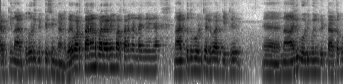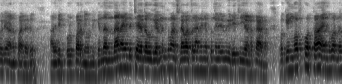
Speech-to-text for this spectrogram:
ഇറക്കി നാൽപ്പത് കോടി കിട്ടിയ സിനിമയാണ്. ഇവർ വർത്താനാണ് പലരെയും വർത്താനം കണ്ടു കഴിഞ്ഞ് കഴിഞ്ഞാൽ നാൽപ്പത് കോടി ചിലവാക്കിയിട്ട് നാല് കോടി പോലും കിട്ടാത്ത പോലെയാണ് പലരും അതിനിപ്പോൾ പറഞ്ഞുകൊണ്ടിരിക്കുന്നത്. എന്താണ് അതിന്റെ ചേതവുകയെന്ന് എനിക്ക് മനസ്സിലാവാത്ത കാരണം ഞാൻ ഇങ്ങനെ ഒരു വീഡിയോ ചെയ്യാനുള്ള കാരണം. അപ്പോൾ കിങ് ഓഫ് കൊത്ത എന്ന് പറഞ്ഞ്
